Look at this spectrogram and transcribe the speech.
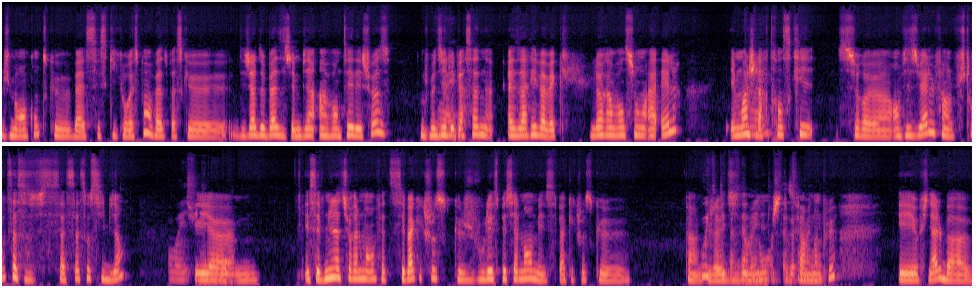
je me rends compte que bah, c'est ce qui correspond en fait, parce que déjà de base, j'aime bien inventer des choses. Donc je me dis, les personnes, elles arrivent avec leur invention à elles, et moi je la retranscris sur, euh, en visuel. Enfin, je trouve que ça, ça s'associe bien. et, euh, et c'est venu naturellement en fait. C'est pas quelque chose que je voulais spécialement, mais c'est pas quelque chose que, enfin, que j'avais dit non, je pas fermée non plus. Et au final, bah,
